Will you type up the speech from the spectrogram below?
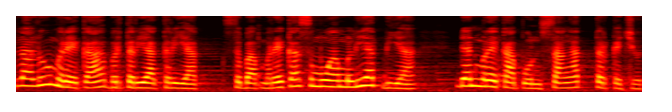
Lalu mereka berteriak-teriak sebab mereka semua melihat dia dan mereka pun sangat terkejut.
